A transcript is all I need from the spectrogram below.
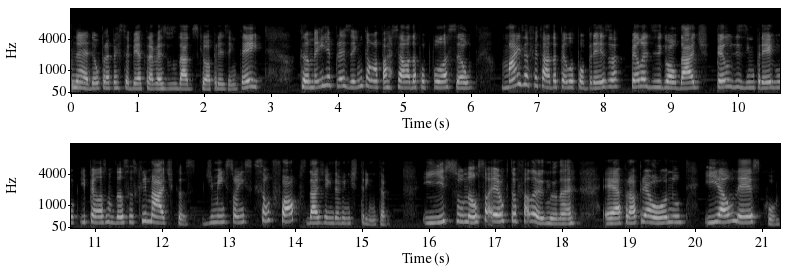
né, deu para perceber através dos dados que eu apresentei, também representam a parcela da população mais afetada pela pobreza, pela desigualdade, pelo desemprego e pelas mudanças climáticas, dimensões que são focos da Agenda 2030. E isso não sou eu que estou falando, né? É a própria ONU e a Unesco.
